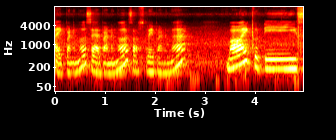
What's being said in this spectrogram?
லைக் பண்ணுங்கள் ஷேர் பண்ணுங்கள் சப்ஸ்கிரைப் பண்ணுங்கள் பாய் குட்டீஸ்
